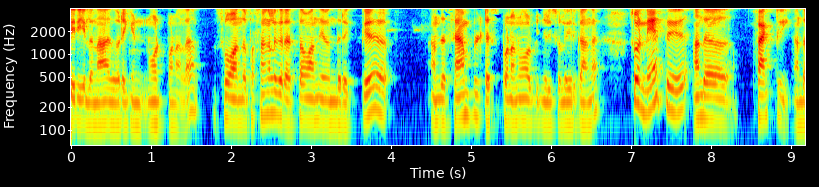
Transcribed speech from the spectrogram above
தெரியல. நான் இது வரைக்கும் நோட் பண்ணலை. ஸோ அந்த பசங்களுக்கு ரத்தம் வாந்தி வந்திருக்கு. அந்த சாம்பிள் டெஸ்ட் பண்ணணும் அப்படின்னு சொல்லி சொல்லியிருக்காங்க. ஸோ நேற்று அந்த ஃபேக்ட்ரி அந்த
